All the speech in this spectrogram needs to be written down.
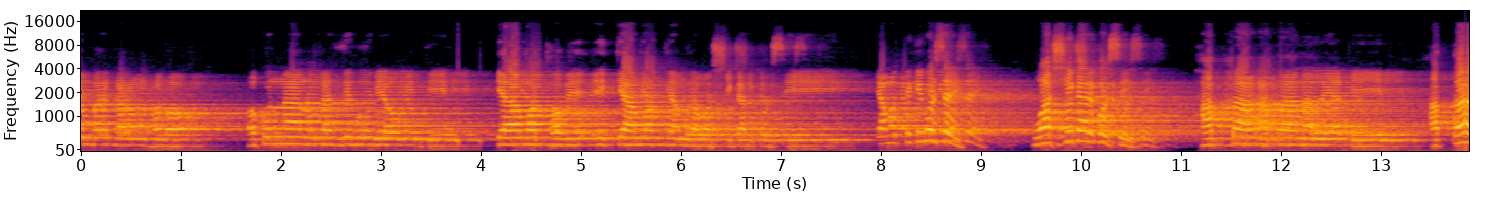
নাম্বার কারণ হবে, এই আমরা অস্বীকার করছি। কিয়ামতকে কি করছে? অস্বীকার করছে। হাত্তা আতান আল ইয়াকিন। হাত্তা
